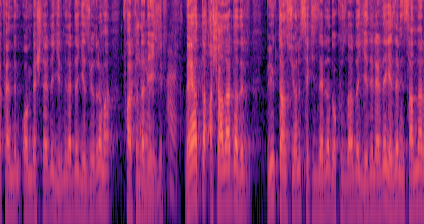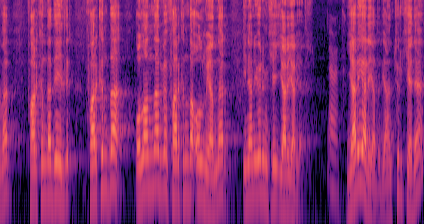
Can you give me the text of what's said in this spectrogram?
efendim 15'lerde 20'lerde geziyordur ama farkında Bilmiyor. değildir. Evet. Veyahut da aşağılardadır. Büyük tansiyonu 8'lerde, 9'larda, 7'lerde gezen insanlar var. Farkında değildir. Farkında olanlar ve farkında olmayanlar inanıyorum ki yarı yarıyadır. Evet. Yarı yarıyadır. Yani Türkiye'de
